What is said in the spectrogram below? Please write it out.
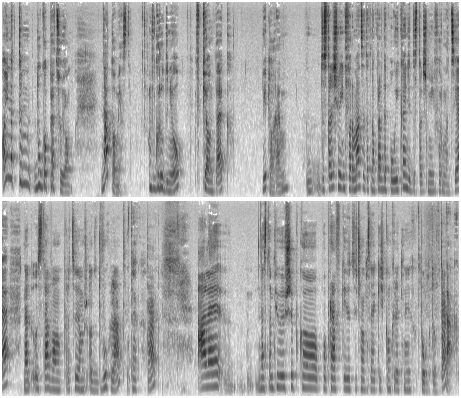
Oni nad tym długo pracują. Natomiast w grudniu, w piątek, wieczorem, Dostaliśmy informację, tak naprawdę po weekendzie dostaliśmy informację. Nad ustawą pracują już od dwóch lat. Tak. tak? Ale nastąpiły szybko poprawki dotyczące jakichś konkretnych punktów, tak? Tak.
